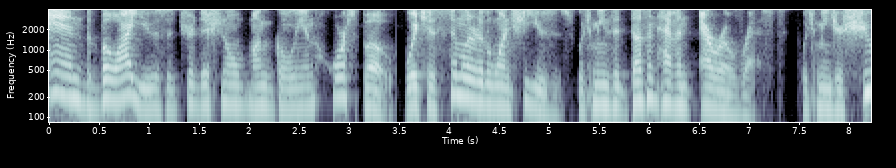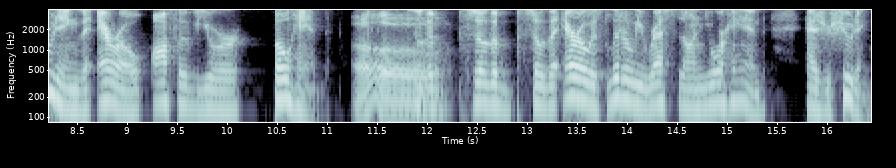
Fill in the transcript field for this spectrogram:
And the bow I use is a traditional Mongolian horse bow, which is similar to the one she uses, which means it doesn't have an arrow rest, which means you're shooting the arrow off of your bow hand. Oh, So the so the so the arrow is literally rested on your hand as you're shooting.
